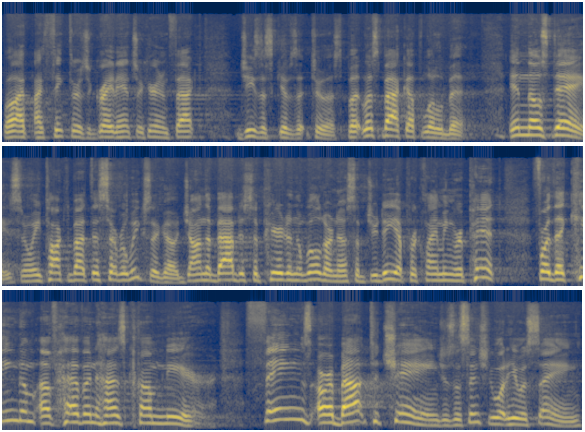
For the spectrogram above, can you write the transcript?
Well, I, I think there's a great answer here. And in fact, Jesus gives it to us. But let's back up a little bit. In those days, and we talked about this several weeks ago, John the Baptist appeared in the wilderness of Judea proclaiming, Repent, for the kingdom of heaven has come near. Things are about to change, is essentially what he was saying.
